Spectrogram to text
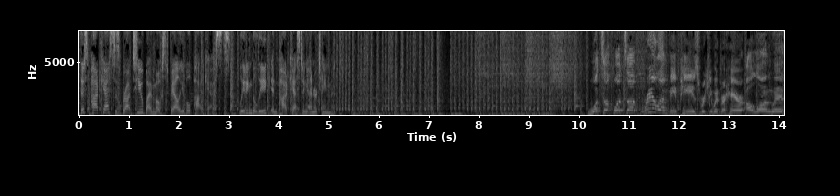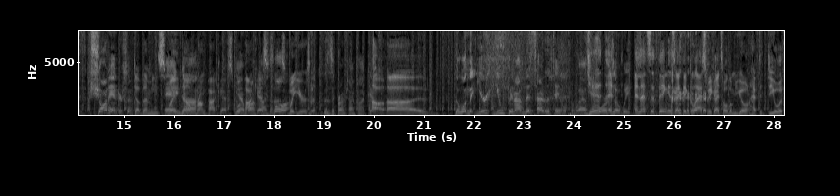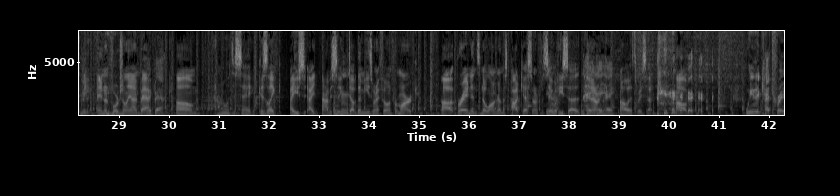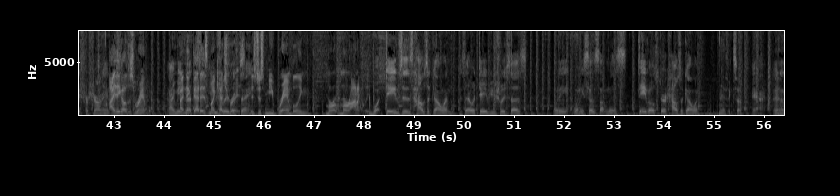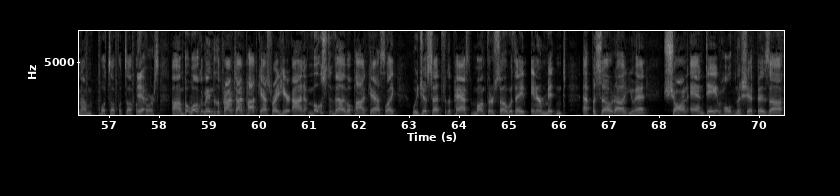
This podcast is brought to you by Most Valuable Podcasts, leading the league in podcasting entertainment. What's up? What's up? Real MVPs, Ricky Widmer here, along with Sean Anderson. Dub them ease. And, Wait, no, uh, wrong podcast. What yeah, wrong podcast podcast. is this? Well, what year is it? This is a primetime podcast. Oh, uh, The one that you're you've been on this side of the table for the last yeah, four or and, so weeks. and that's the thing is, I think last week I told them you don't have to deal with me, and unfortunately I'm back. You're back. Um, I don't know what to say because like I used to, I obviously Mm-hmm. dub them ease when I fill in for Mark. Uh, Brandon's no longer on this podcast, so I don't have to say Yeah. what he said. Hey, And I don't- hey, hey. Oh, that's what he said. Um, we need a catchphrase for Sean Anderson. I think I'll just ramble. I mean, I think that's my usually the catchphrase. thing. It's just me rambling mor- moronically. what Dave's is how's it going? Is that what Dave usually says when he when he says something? Is Dave Oster how's it going? Yeah, I think so. Yeah, and then I'm what's up, what's up, of Yeah. course. Um, but welcome into the Primetime Podcast right here on Most Valuable Podcast. Like we just said, for the past month or so, with an intermittent episode, uh, you had Sean and Dave holding the ship as uh,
